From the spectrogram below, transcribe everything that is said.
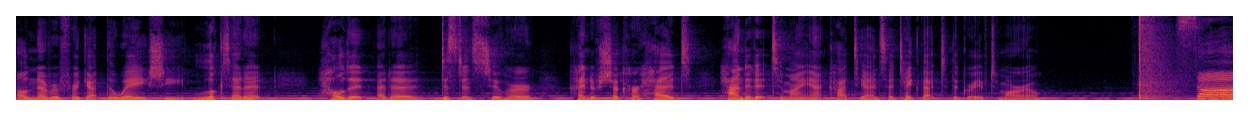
I'll never forget the way she looked at it, held it at a distance to her, kind of shook her head, handed it to my Aunt Katya, and said, Take that to the grave tomorrow. Samoznagenda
